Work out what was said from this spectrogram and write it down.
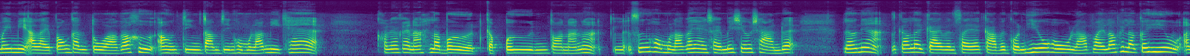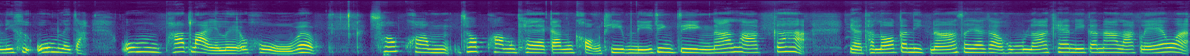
ไม่มีอะไรป้องกันตัวก็คือเอาจริงตามจริงโฮมูระมีแค่ เขาเรียกไงนะระเบิดกับปืนตอนนั้นอะซึ่งโฮมูระก็ยังใช้ไม่เชี่ยวชาญด้วย แล้วเนี่ยก็เลยกลายเป็นไซยากะเป็นคนหิ้วโฮมูระไปแล้วพี่เราก็หิ้ว อันนี้คืออุ้มเลยจ้ะอุ้มพาดไหลเลยโอ้โหแบบชอบความชอบความแคร์กันของทีมนี้จริง ๆ น่ารักอะอย่าทะเลาะกันอีกนะไซยากะโฮมุระแค่นี้ก็น่ารักแล้วอะ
